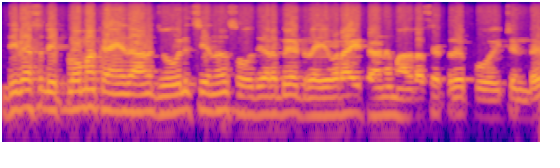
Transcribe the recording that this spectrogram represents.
വിദ്യാഭ്യാസ ഡിപ്ലോമ കഴിഞ്ഞതാണ്. ജോലി ചെയ്യുന്നത് സൗദി അറേബ്യ ഡ്രൈവറായിട്ടാണ് മദ്രാസ് സെക്ടറിൽ പോയിട്ടുണ്ട്.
